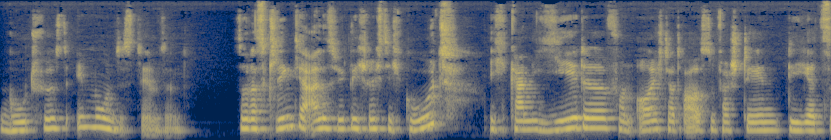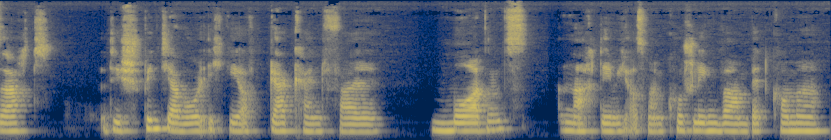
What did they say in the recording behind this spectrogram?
gut fürs Immunsystem sind. So, das klingt ja alles wirklich richtig gut. Ich kann jede von euch da draußen verstehen, die jetzt sagt, die spinnt ja wohl, ich gehe auf gar keinen Fall morgens, nachdem ich aus meinem kuscheligen warmen Bett komme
